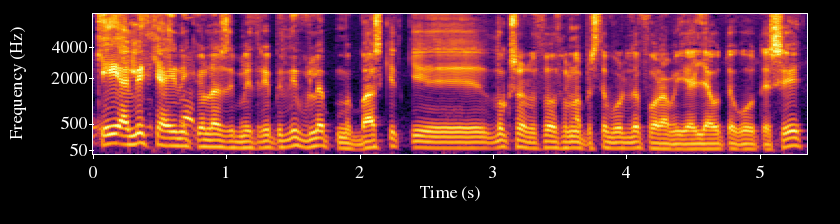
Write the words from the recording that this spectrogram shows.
Και η αλήθεια είναι κιόλας Δημήτρη, επειδή βλέπουμε μπάσκετ και δόξα τω Θεώ θέλω να πιστεύω ότι δεν φοράμε γυαλιά ούτε εγώ ούτε εσύ.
